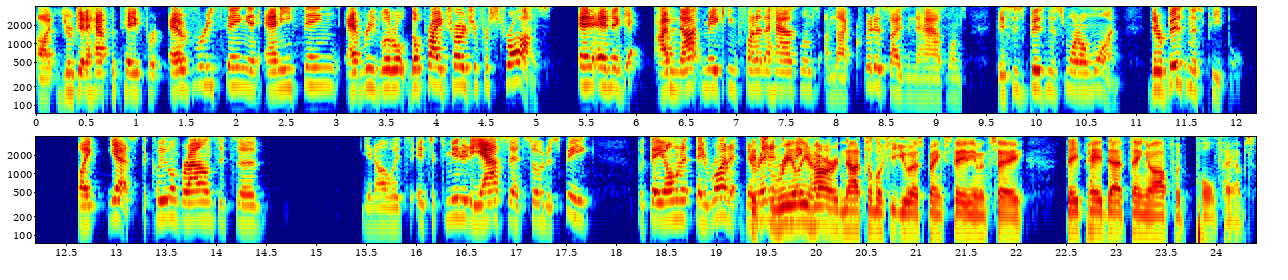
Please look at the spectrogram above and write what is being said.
Uh, you're going to have to pay for everything and anything, every little. They'll probably charge you for straws. And and again, I'm not making fun of the Haslams. I'm not criticizing the Haslams. This is business 101. They're business people. Like yes, the Cleveland Browns. It's a, you know, it's it's a community asset, so to speak. But they own it. They run it. They're it's in it really money. hard not to look at US Bank Stadium and say they paid that thing off with pull tabs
